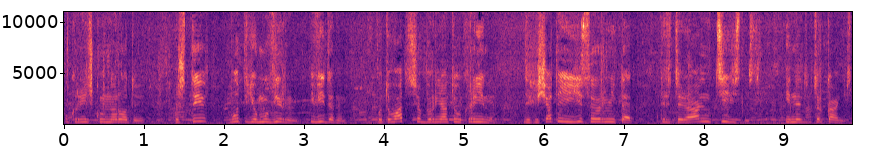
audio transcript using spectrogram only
українському народу. Завжди бути йому вірним і відданим, готуватися обороняти Україну, захищати її суверенітет, територіальну цілісність і недоторканність.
